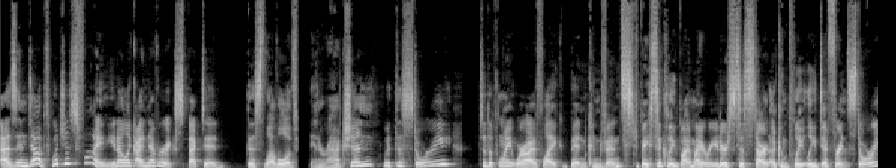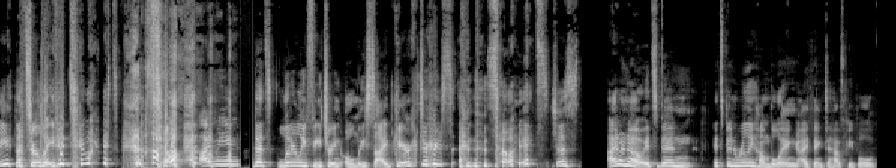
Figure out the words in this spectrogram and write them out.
as in depth, which is fine. You know, like I never expected this level of interaction with this story to the point where I've like been convinced basically by my readers to start a completely different story that's related to it. So, I mean, that's literally featuring only side characters and so it's just I don't know, it's been it's been really humbling I think to have people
